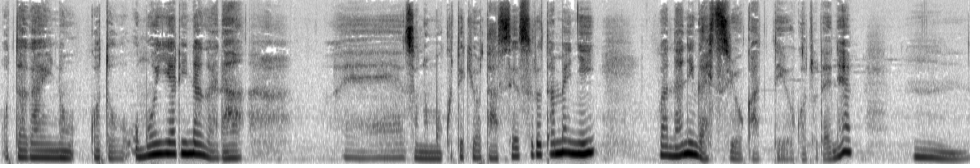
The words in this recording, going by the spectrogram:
お互いのことを思いやりながら、えー、その目的を達成するためには何が必要かっていうことでね、うん、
